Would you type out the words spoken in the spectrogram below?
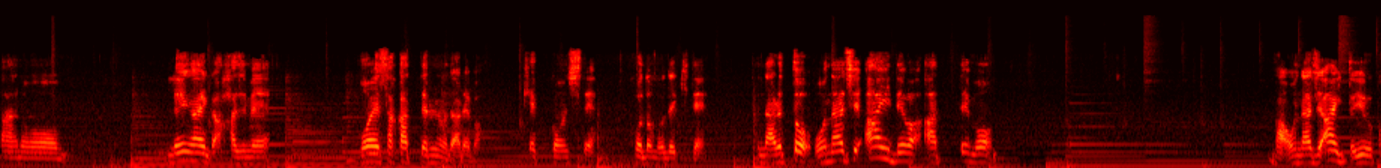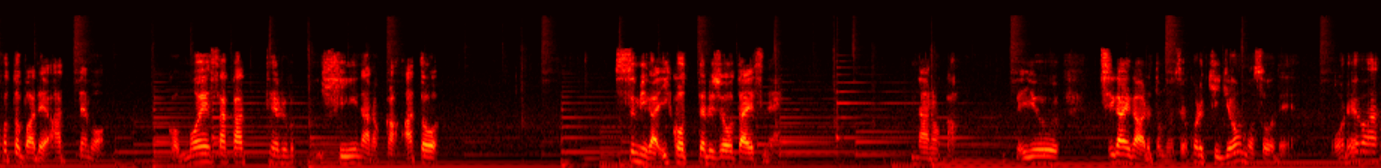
あの、恋愛が初め、燃え盛ってるのであれば、結婚して、子供できて、ってなると、同じ愛ではあっても、まあ、同じ愛という言葉であっても、こう燃え盛ってる火なのか、あと、炭がいこってる状態ですね。なのかっていう違いがあると思うんですよ。これ企業もそうで、俺は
